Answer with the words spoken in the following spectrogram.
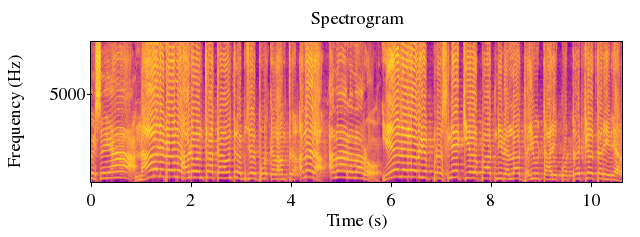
ವಿಷಯ? ನಾಳೆ ಬೆಳೆದು ಹಾಡುವಂತ ಕಲಾವಂತರು ಅಬ್ಜಲಪುರ ಕಲಾವಂತರು ಅದಾರ. ಅದಾರ ಅದಾರು ಏನಾರ ಅವ್ರಿಗೆ ಪ್ರಶ್ನೆ ಕೇಳಪ್ಪ ಅಂತ ನೀವೆಲ್ಲ ದಯವಿಟ್ಟು ಆಳಿ ಕೊಟ್ರೆ ಕೇಳ್ತಾರೆ ಹಿರಿಯರ.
